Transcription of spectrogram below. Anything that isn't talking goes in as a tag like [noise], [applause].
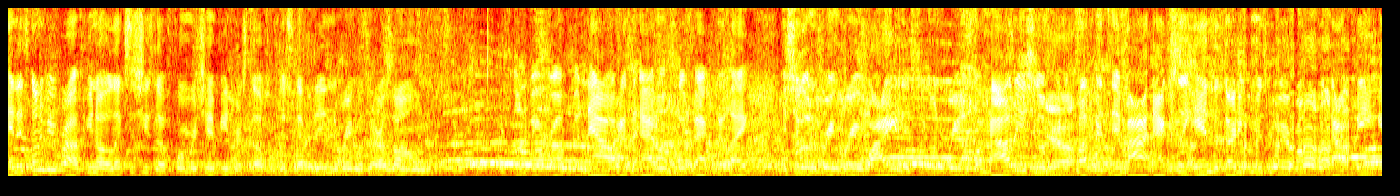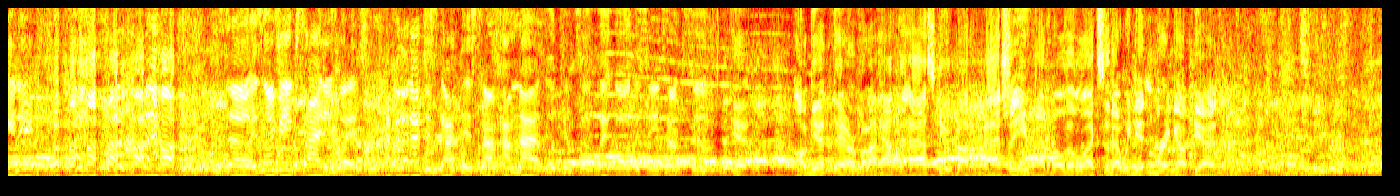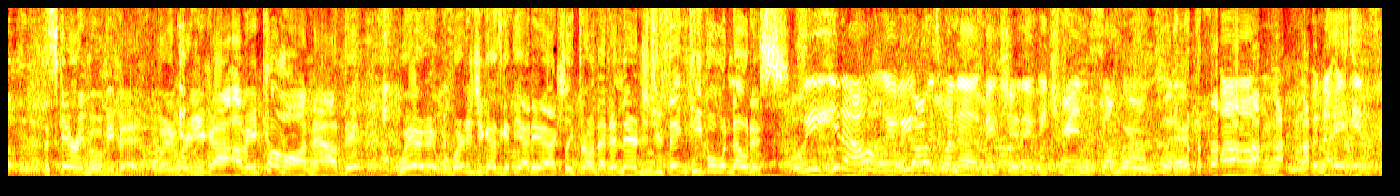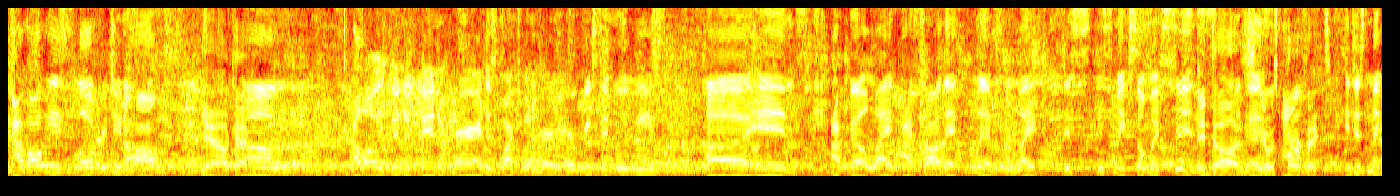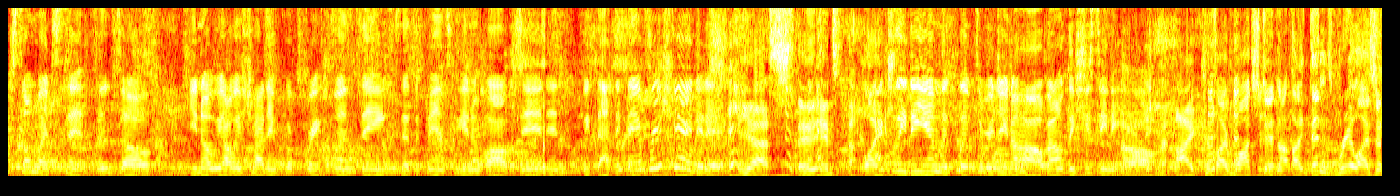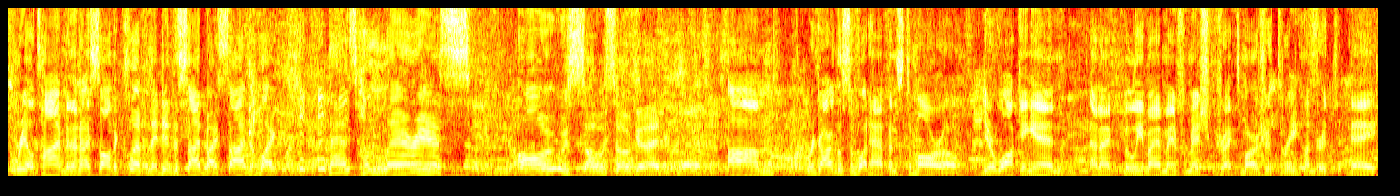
And it's going to be rough. You know, Alexa, she's a former champion herself. So just stepping in the ring with her alone, it's going to be rough. But now I have to add on to the fact that, like, is she going to bring Bray Wyatt? Is she going to bring Uncle Howdy? Is she going to Yeah. bring the puppets? Am I actually in the 30 Women's Royal Rumble without being in it? [laughs] so it's going to be exciting. But I feel like I just got this. And I'm, I'm not looking to let go of this anytime soon. Yeah, I'll get there, but I have to ask you about a match that you had with Little Alexa that we didn't bring up yet. The scary movie bit, where, where you got, I mean, come on now. Did, where, where did you guys get the idea to actually throw that in there? Did you think people would notice? We, you know, we always want to make sure that we trend somewhere on Twitter. Um, but no, it, it's I've always loved Regina Hall. Yeah, okay. Um, I've always been a fan of her. I just watched one of her, her recent movies, uh, and I felt like I saw that clip, and I'm like, this this makes so much sense. It does. It was I'm- perfect. it just makes so much sense, and so. You know, we always try to incorporate fun things that the fans can get involved in, and we, I think they appreciated it. [laughs] yes, it, it's like. Actually, DM the clip to Regina Hall, but I don't think she's seen it yet. Oh, man, I because I watched it and I I didn't realize it in real time, and then I saw the clip and they did the side by side, and I'm like, that's hilarious. Oh, it was so so good. Um, regardless of what happens tomorrow, you're walking in, and I believe I have my information correct. Tomorrow's your 300th day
